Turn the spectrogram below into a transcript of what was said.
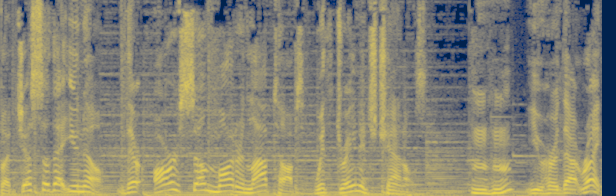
but just so that you know, there are some modern laptops with drainage channels. Mm hmm, you heard that right.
